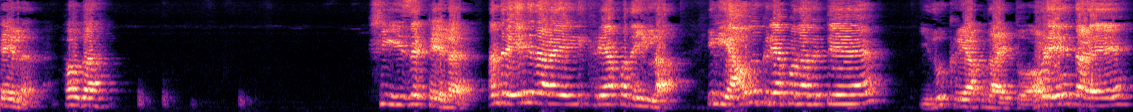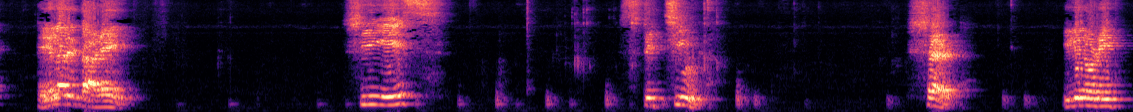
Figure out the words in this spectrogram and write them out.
ಟೇಲರ್ ಹೌದಾ? ಶಿ ಈಸ್ ಎ ಟೇಲರ್ ಅಂದ್ರೆ ಏನಿದ್ದಾಳೆ ಇಲ್ಲಿ ಕ್ರಿಯಾಪದ ಇಲ್ಲ. ಇಲ್ಲಿ ಯಾವುದು ಕ್ರಿಯಾಪದ ಆಗುತ್ತೆ? ಇದು ಕ್ರಿಯಾಪದ ಆಯ್ತು. ಅವಳು ಏನಿದ್ದಾಳೆ? ಟೇಲರ್ ಇದ್ದಾಳೆ. ಶಿ ಈಸ್ ಸ್ಟಿಚಿಂಗ್ ಶರ್ಟ್ ಇಲ್ಲಿ ನೋಡಿ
